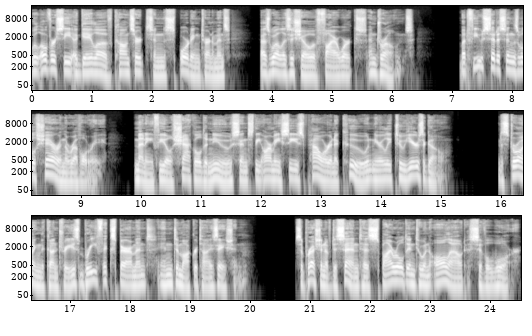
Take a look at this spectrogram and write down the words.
will oversee a gala of concerts and sporting tournaments, as well as a show of fireworks and drones. But few citizens will share in the revelry. Many feel shackled anew since the army seized power in a coup nearly two years ago, destroying the country's brief experiment in democratization suppression of dissent has spiraled into an all out civil war.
